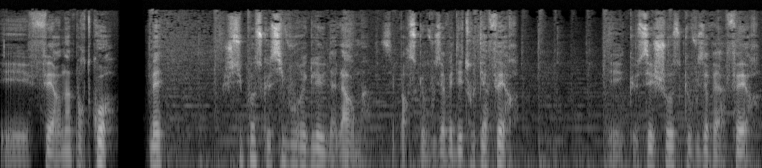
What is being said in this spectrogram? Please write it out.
et faire n'importe quoi. Mais je suppose que si vous réglez une alarme, c'est parce que vous avez des trucs à faire. Et que ces choses que vous avez à faire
